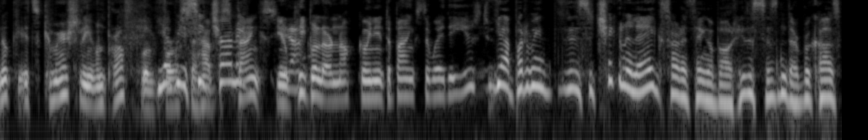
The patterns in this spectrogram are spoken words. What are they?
look, it's commercially unprofitable yeah, for us to see, have Charlie, banks. You know, yeah, people are not going into banks the way they used to. Yeah, but I mean, there's a chicken and egg sort of thing about this, isn't there? Because,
